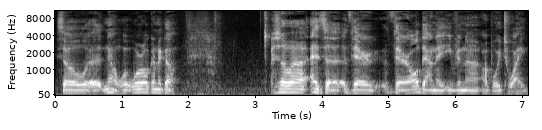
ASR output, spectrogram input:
So uh, no, we're all gonna go. So uh, as uh, they're they're all down there, even uh, our boy Dwight,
